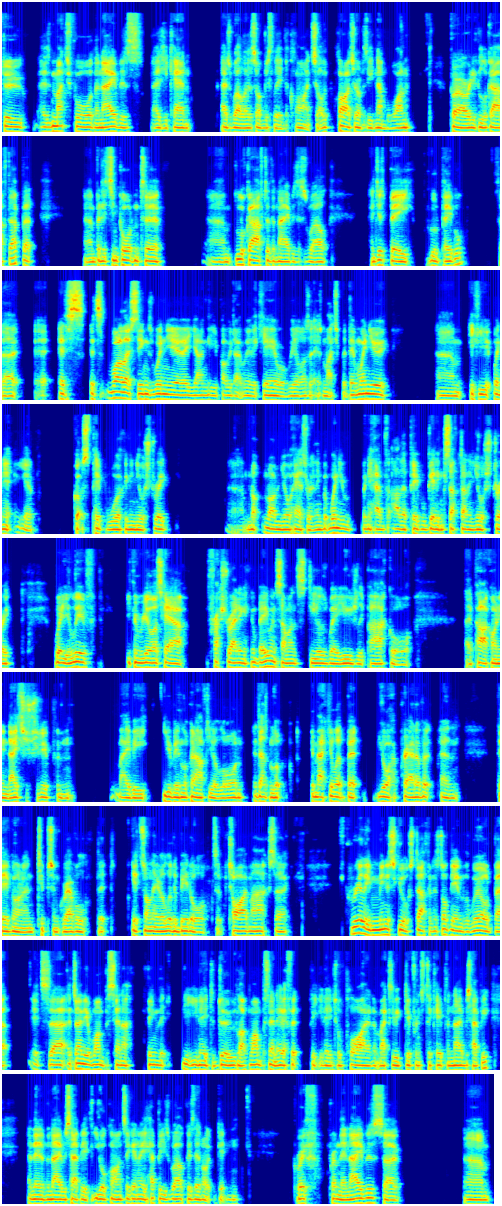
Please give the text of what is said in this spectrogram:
do as much for the neighbours as you can, as well as obviously the clients. So the clients are obviously number one priority to look after, but um, but it's important to um, look after the neighbours as well, and just be good people. So it's it's one of those things when you're younger, you probably don't really care or realize it as much. But then when you, um, if you when you you know, got people working in your street, um, not not in your house or anything, but when you when you have other people getting stuff done in your street where you live, you can realize how frustrating it can be when someone steals where you usually park or they park on your nature strip and maybe you've been looking after your lawn. It doesn't look immaculate, but you're proud of it and they've gone and tipped some gravel that gets on there a little bit or some tire marks. So it's really minuscule stuff, and it's not the end of the world, but it's uh, it's only a one percenter thing that you need to do, like one percent effort that you need to apply, and it makes a big difference to keep the neighbours happy. And then if the neighbours happy, your clients are going to be happy as well because they're not getting grief from their neighbours. So, um,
